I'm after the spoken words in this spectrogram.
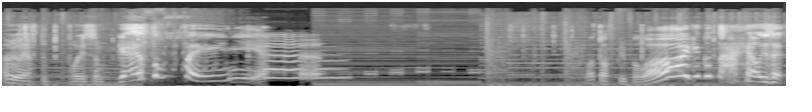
I really have to play some Castlevania! What of people? Oh, what the hell is that?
